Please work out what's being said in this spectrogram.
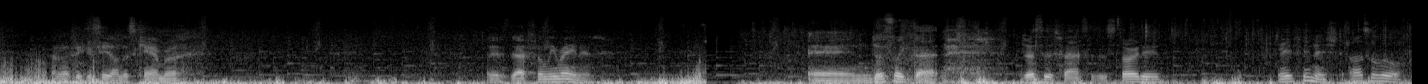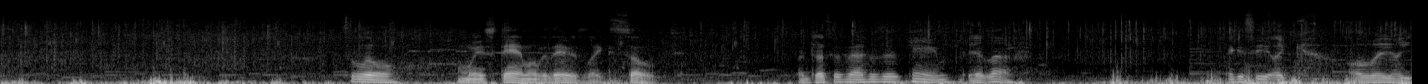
I don't know if you can see it on this camera. It's definitely raining. And just like that, just as fast as it started, it finished. Oh, it's a little, it's a little moist. Damn, over there is like soaked. But just as fast as it came, it left. I can see it like all the way like,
